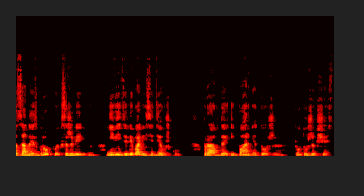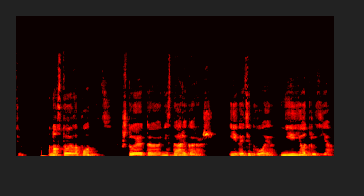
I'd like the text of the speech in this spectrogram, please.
Пацаны из группы, к сожалению, не видели в Алисе девушку. Правда, и парня тоже, тут уже к счастью. Но стоило помнить, что это не старый гараж, и эти двое не ее друзья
